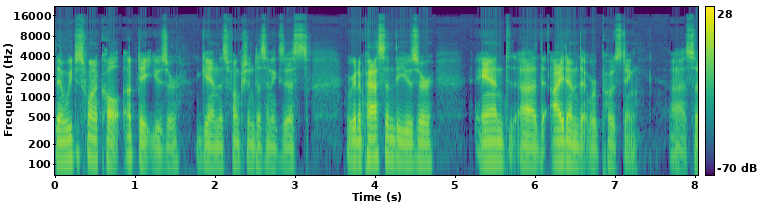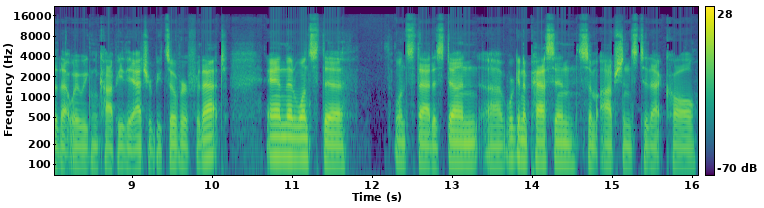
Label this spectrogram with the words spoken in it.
then we just want to call update user. Again, this function doesn't exist. We're going to pass in the user and uh, the item that we're posting. Uh, so that way we can copy the attributes over for that. And then once the once that is done, uh, we're going to pass in some options to that call.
